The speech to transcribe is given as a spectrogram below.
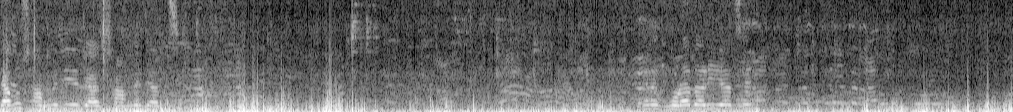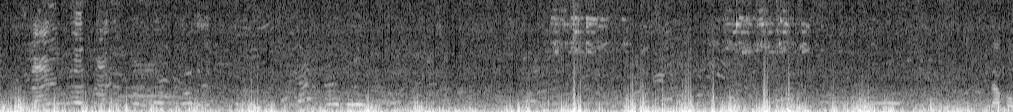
দেখো সামনে দিয়ে যা সামনে যাচ্ছি এখানে ঘোড়া দাঁড়িয়ে আছে দেখো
